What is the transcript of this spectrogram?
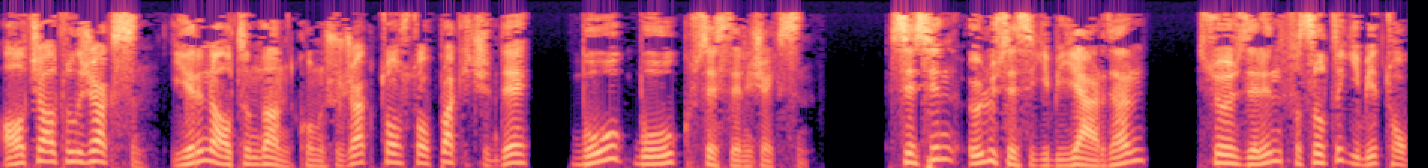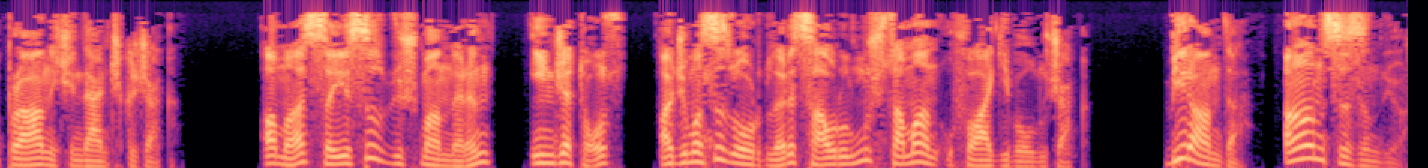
Alçaltılacaksın, yerin altından konuşacak, toz toprak içinde boğuk boğuk sesleneceksin. Sesin ölü sesi gibi yerden, sözlerin fısıltı gibi toprağın içinden çıkacak. Ama sayısız düşmanların ince toz, acımasız orduları savrulmuş saman ufağı gibi olacak. Bir anda, ansızın diyor.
